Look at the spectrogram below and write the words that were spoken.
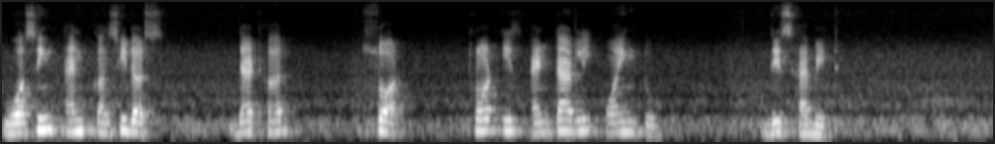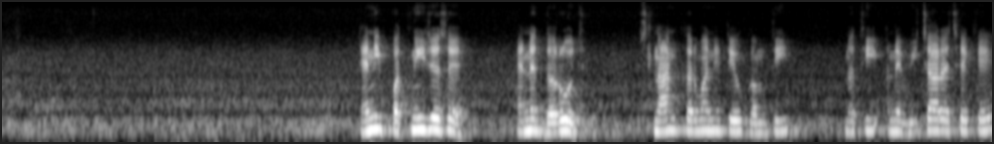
washing and considers that her sore throat is entirely owing to this habit. એની પત્ની જે છે એને દરરોજ સ્નાન કરવાની ટેવ ગમતી નથી અને વિચારે છે કે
